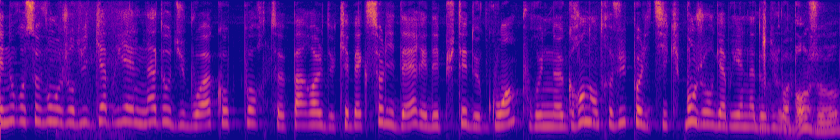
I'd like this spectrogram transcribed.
Et nous recevons aujourd'hui Gabriel Nadeau-Dubois, co-porte-parole de Québec solidaire et député de Gouin pour une grande entrevue politique. Bonjour Gabriel Nadeau-Dubois. Bonjour.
